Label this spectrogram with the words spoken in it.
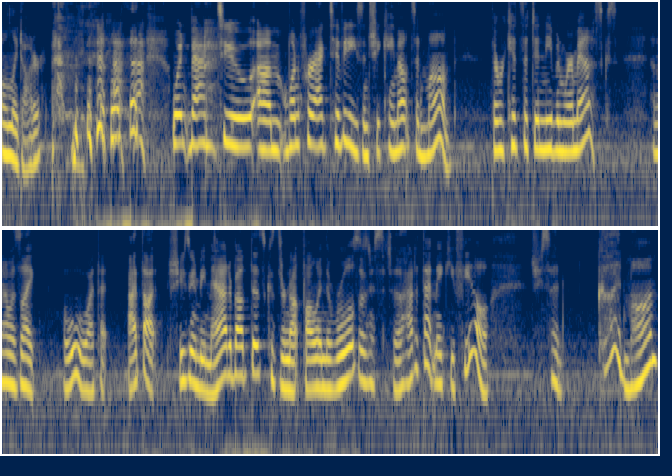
only daughter went back to um, one of her activities and she came out and said mom there were kids that didn't even wear masks and i was like oh i thought i thought she's going to be mad about this because they're not following the rules and i said so how did that make you feel she said good mom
